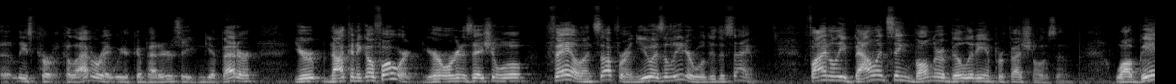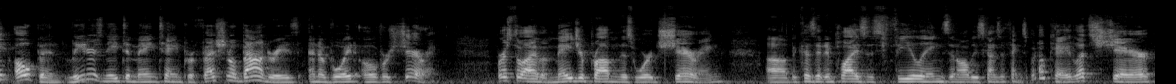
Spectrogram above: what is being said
at least collaborate with your competitors so you can get better, you're not going to go forward. Your organization will fail and suffer, and you as a leader will do the same. Finally, balancing vulnerability and professionalism. While being open, leaders need to maintain professional boundaries and avoid oversharing. First of all, I have a major problem with this word sharing uh, because it implies this feelings and all these kinds of things. But okay, let's share.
